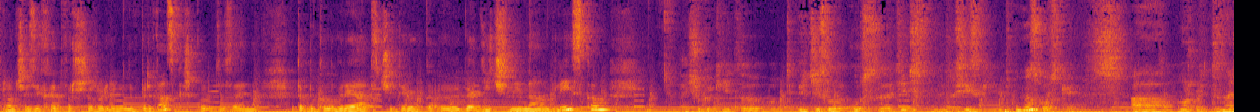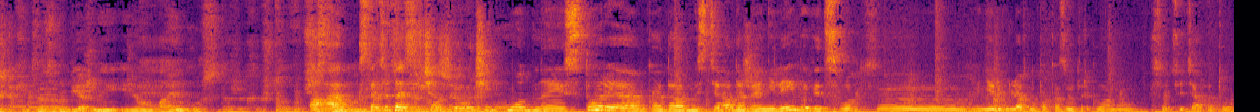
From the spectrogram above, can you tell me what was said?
франшизе Хэтфоршира именно в британской школе дизайна. Это бакалавриат четырехгодичный на английском. Еще какие-то, вот ты перечислила курсы отечественные, российские, угу. московские. А может быть, ты знаешь какие-то зарубежные или онлайн-курсы даже, что вообще а, странно? Кстати, да, сейчас же очень модная история, когда мастера, даже Энни Лейбовиц, вот э, мне регулярно показывают рекламу в соцсетях, а то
